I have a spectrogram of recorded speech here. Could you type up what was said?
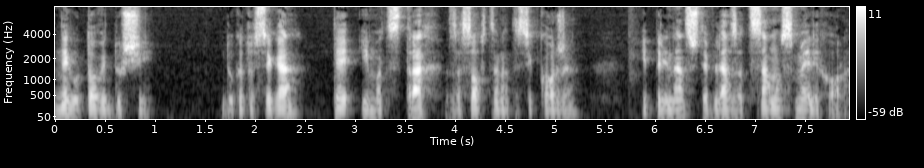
неготови души, докато сега те имат страх за собствената си кожа и при нас ще влязат само смели хора.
